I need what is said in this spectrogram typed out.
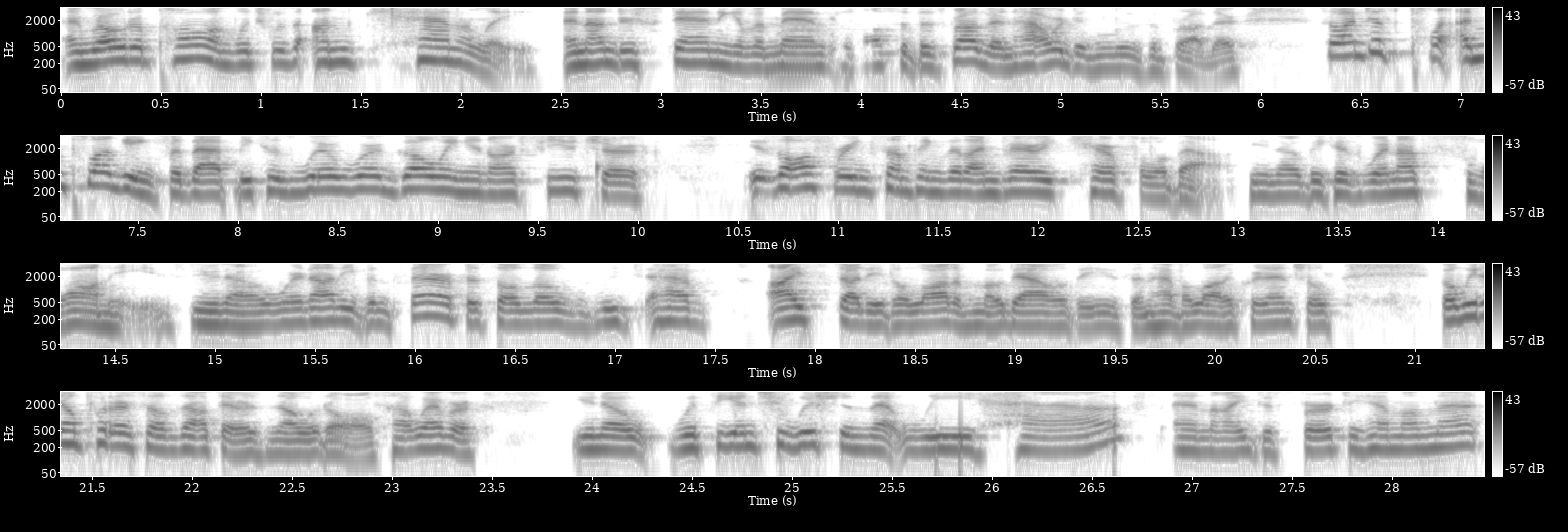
and wrote a poem which was uncannily an understanding of a man's loss of his brother. And Howard didn't lose a brother. So I'm just pl- I'm plugging for that because where we're going in our future is offering something that I'm very careful about, you know, because we're not swamis, you know, we're not even therapists, although we have I studied a lot of modalities and have a lot of credentials, but we don't put ourselves out there as know-it-alls. However, you know, with the intuition that we have, and I defer to him on that,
